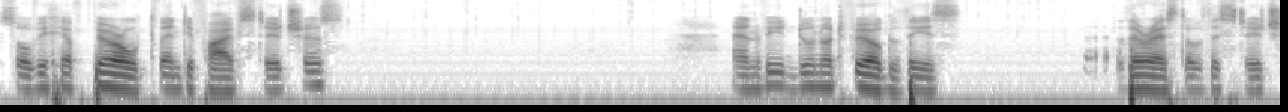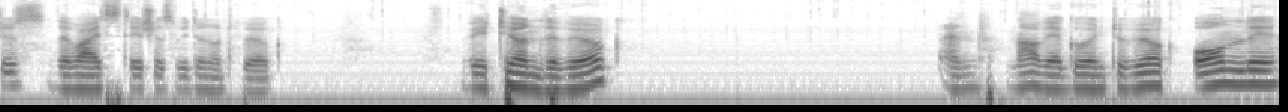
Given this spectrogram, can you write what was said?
so we have purl 25 stitches. And we do not work this the rest of the stitches the white stitches we do not work. We turn the work. And now we are going to work only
